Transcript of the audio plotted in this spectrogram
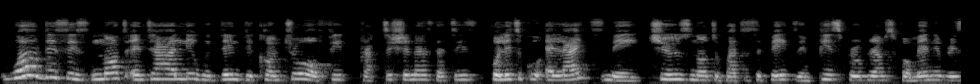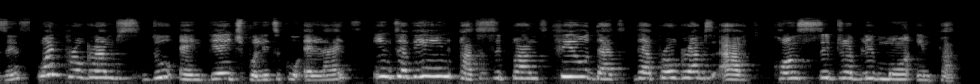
While this is not entirely within the control of field practitioners, that is, political elites may choose not to participate in peace programs for many reasons. When programs do engage political elites, intervening participants feel that their programs have considerably more impact.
